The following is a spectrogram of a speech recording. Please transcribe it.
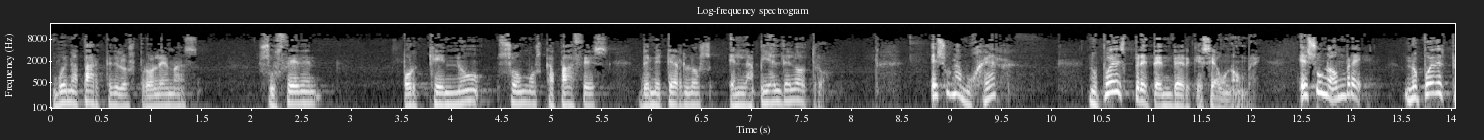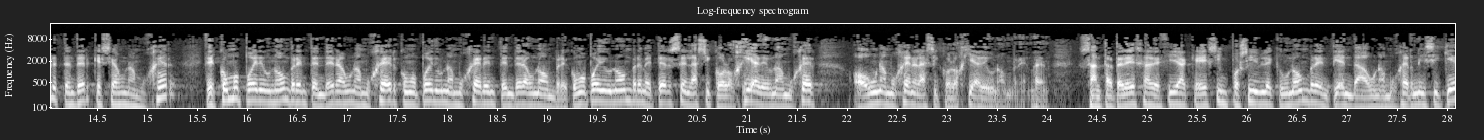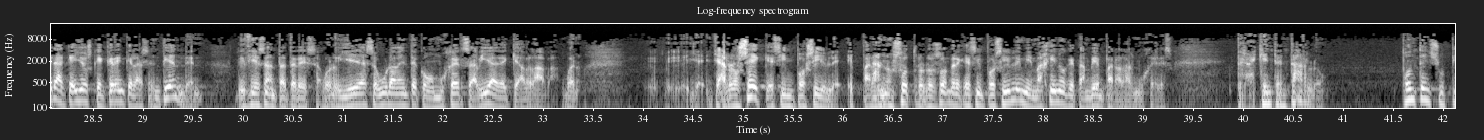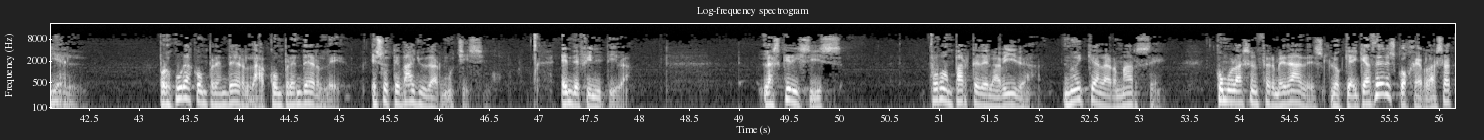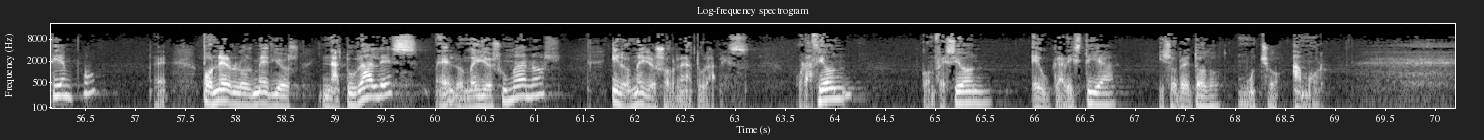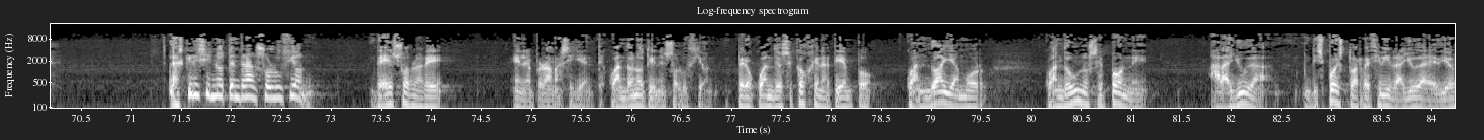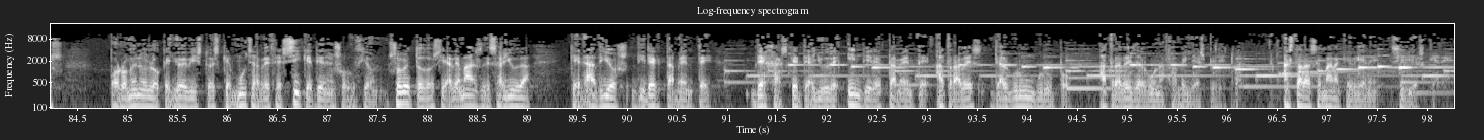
Buena parte de los problemas suceden porque no somos capaces de meterlos en la piel del otro. Es una mujer, no puedes pretender que sea un hombre. Es un hombre, no puedes pretender que sea una mujer. De cómo puede un hombre entender a una mujer, cómo puede una mujer entender a un hombre, cómo puede un hombre meterse en la psicología de una mujer o una mujer en la psicología de un hombre. Santa Teresa decía que es imposible que un hombre entienda a una mujer, ni siquiera aquellos que creen que las entienden, decía Santa Teresa. Bueno, y ella seguramente como mujer sabía de qué hablaba. Bueno, ya lo sé que es imposible. Para nosotros los hombres que es imposible y me imagino que también para las mujeres. Pero hay que intentarlo. Ponte en su piel, Procura comprenderla, comprenderle. Eso te va a ayudar muchísimo. En definitiva, las crisis forman parte de la vida, no hay que alarmarse. Como las enfermedades, lo que hay que hacer es cogerlas a tiempo, ¿eh? poner los medios naturales, ¿eh? los medios humanos y los medios sobrenaturales. Oración, confesión, Eucaristía y sobre todo mucho amor. Las crisis no tendrán solución, de eso hablaré en el programa siguiente, cuando no tienen solución. Pero cuando se cogen a tiempo, cuando hay amor, cuando uno se pone a la ayuda, dispuesto a recibir la ayuda de Dios, por lo menos lo que yo he visto es que muchas veces sí que tienen solución. Sobre todo si además de esa ayuda que da Dios directamente, dejas que te ayude indirectamente a través de algún grupo, a través de alguna familia espiritual. Hasta la semana que viene, si Dios quiere.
